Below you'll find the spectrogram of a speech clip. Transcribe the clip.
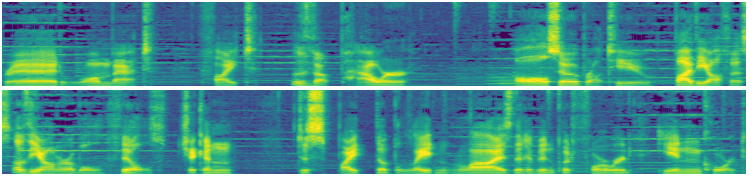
Red Wombat. Fight the power. Also brought to you by the office of the Honorable Phil's Chicken. Despite the blatant lies that have been put forward in court,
